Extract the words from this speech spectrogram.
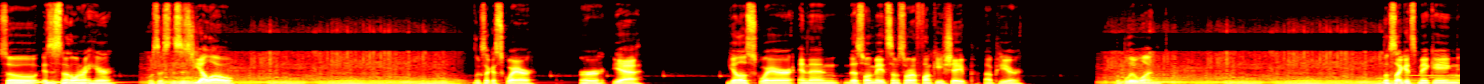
So, is this another one right here? What's this? This is yellow. Looks like a square. Or, yeah. Yellow square, and then this one made some sort of funky shape up here. The blue one. Looks like it's making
